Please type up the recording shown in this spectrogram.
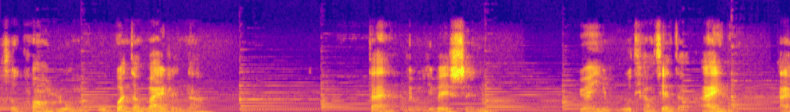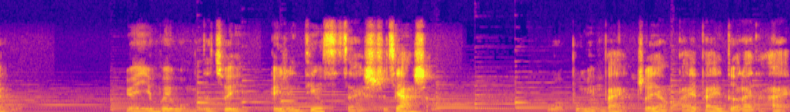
何况与我们无关的外人呢？但有一位神，愿意无条件的爱你、爱我，愿意为我们的罪被人钉死在石架上。我不明白这样白白得来的爱，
